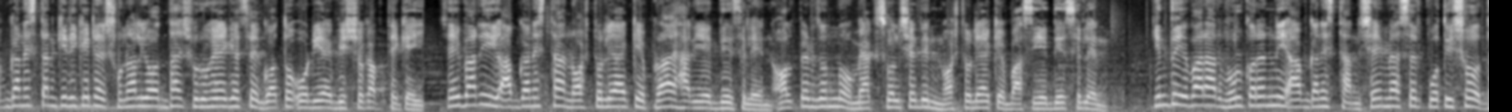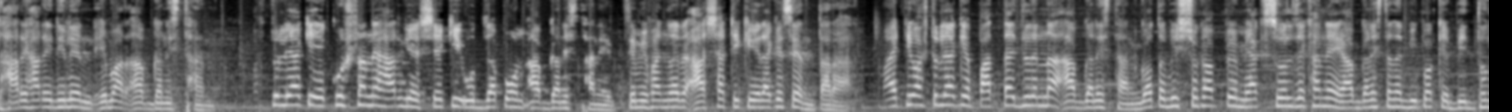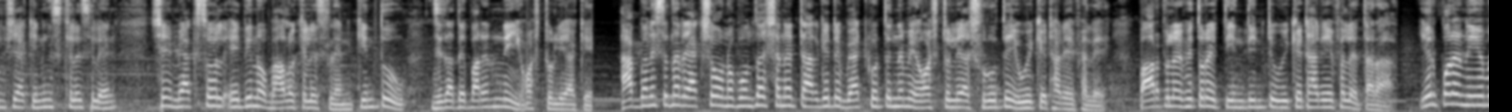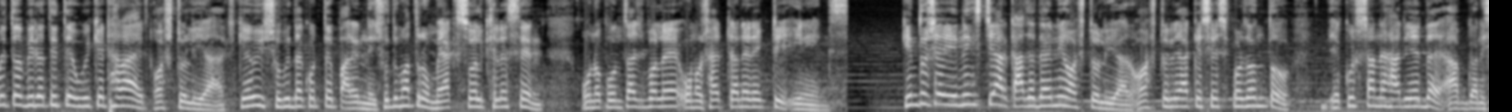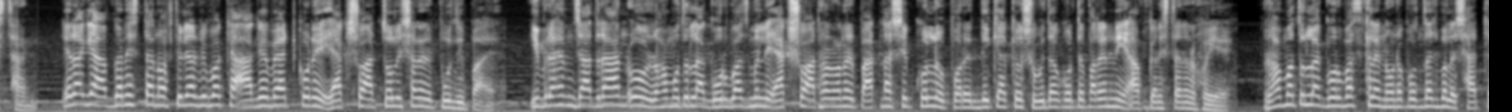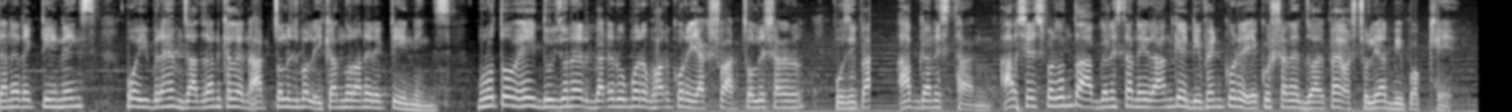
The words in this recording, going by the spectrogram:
আফগানিস্তান ক্রিকেটের সোনালী অধ্যায় শুরু হয়ে গেছে গত ওডিআই বিশ্বকাপ থেকেই। সেইবারই আফগানিস্তান অস্ট্রেলিয়াকে প্রায় হারিয়ে দিয়েছিলেন। অল্পের জন্য ম্যাক্সওয়েল সেদিন অস্ট্রেলিয়াকে বাঁচিয়ে দিয়েছিলেন। কিন্তু এবার আর ভুল করেননি আফগানিস্তান। সেই ম্যাচের প্রতিশোধ হারে হারে নিলেন এবার আফগানিস্তান। অস্ট্রেলিয়াকে একুশ রানে হারিয়ে সে কি উদযাপন আফগানিস্তানের? সেমিফাইনালের আশা টিকিয়ে রেখেছেন তারা। মাইটি অস্ট্রেলিয়াকে পাত্তাই দিলেন না আফগানিস্তান। গত বিশ্বকাপে ম্যাক্সওয়েল যেখানে আফগানিস্তানের বিপক্ষে বিধ্বংসী এক ইনিংস খেলেছিলেন সেই ম্যাক্সওয়েল এদিনও ভালো খেলেছিলেন, কিন্তু জেতাতে পারেননি অস্ট্রেলিয়াকে। আফগানিস্তানের একশো উনপঞ্চাশ রানের টার্গেটে ব্যাট করতে নেমে অস্ট্রেলিয়া শুরুতেই উইকেট হারিয়ে ফেলে। পাওয়ার প্লের ভিতরে তিন তিনটি উইকেট হারিয়ে ফেলে তারা। এরপরে নিয়মিত বিরতিতে উইকেট হারায় অস্ট্রেলিয়া। কেউই সুবিধা করতে পারেননি, শুধুমাত্র ম্যাক্সওয়েল খেলেছেন উনপঞ্চাশ বলে উনষাট রানের একটি ইনিংস। কিন্তু সেই ইনিংসটি আর কাজে দেয়নি অস্ট্রেলিয়ার। অস্ট্রেলিয়াকে শেষ পর্যন্ত একুশ রানে হারিয়ে দেয় আফগানিস্তান। এর আগে আফগানিস্তান অস্ট্রেলিয়ার বিপক্ষে আগে ব্যাট করে একশো আটচল্লিশ রানের পুঁজি পায়। ইব্রাহিম জাদরান ও রহমতুল্লাহ গুরবাজ মিলে একশো আঠারো রানের পার্টনারশিপ করলেও পরের দিকে আর কেউ সুবিধা করতে পারেননি আফগানিস্তানের হয়ে। রহমতুল্লাহ গোরবাস খেলেন উনপঞ্চাশ বলে ষাট রানের একটি ইনিংস ও ইব্রাহিম জাদরান খেলেন আটচল্লিশ বলে একান্ন রানের একটি ইনিংস। মূলত এই দুইজনের ব্যাটের উপরে ভর করে একশো আটচল্লিশ রানের পুঁজি পায় আফগানিস্তান। আর শেষ পর্যন্ত আফগানিস্তান এই রানকে ডিফেন্ড করে একুশ রানের জয় পায় অস্ট্রেলিয়ার বিপক্ষে।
